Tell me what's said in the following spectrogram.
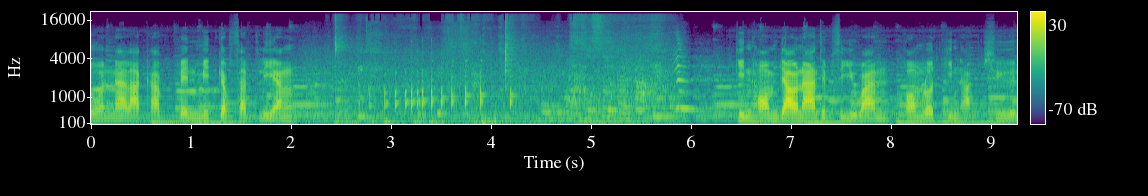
นวลน่ารักครับ เป็นมิตรกับสัตว์เลี้ยง กลิ่นหอมยาวนาน 14 วัน พร้อมลดกลิ่นอับชื้น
